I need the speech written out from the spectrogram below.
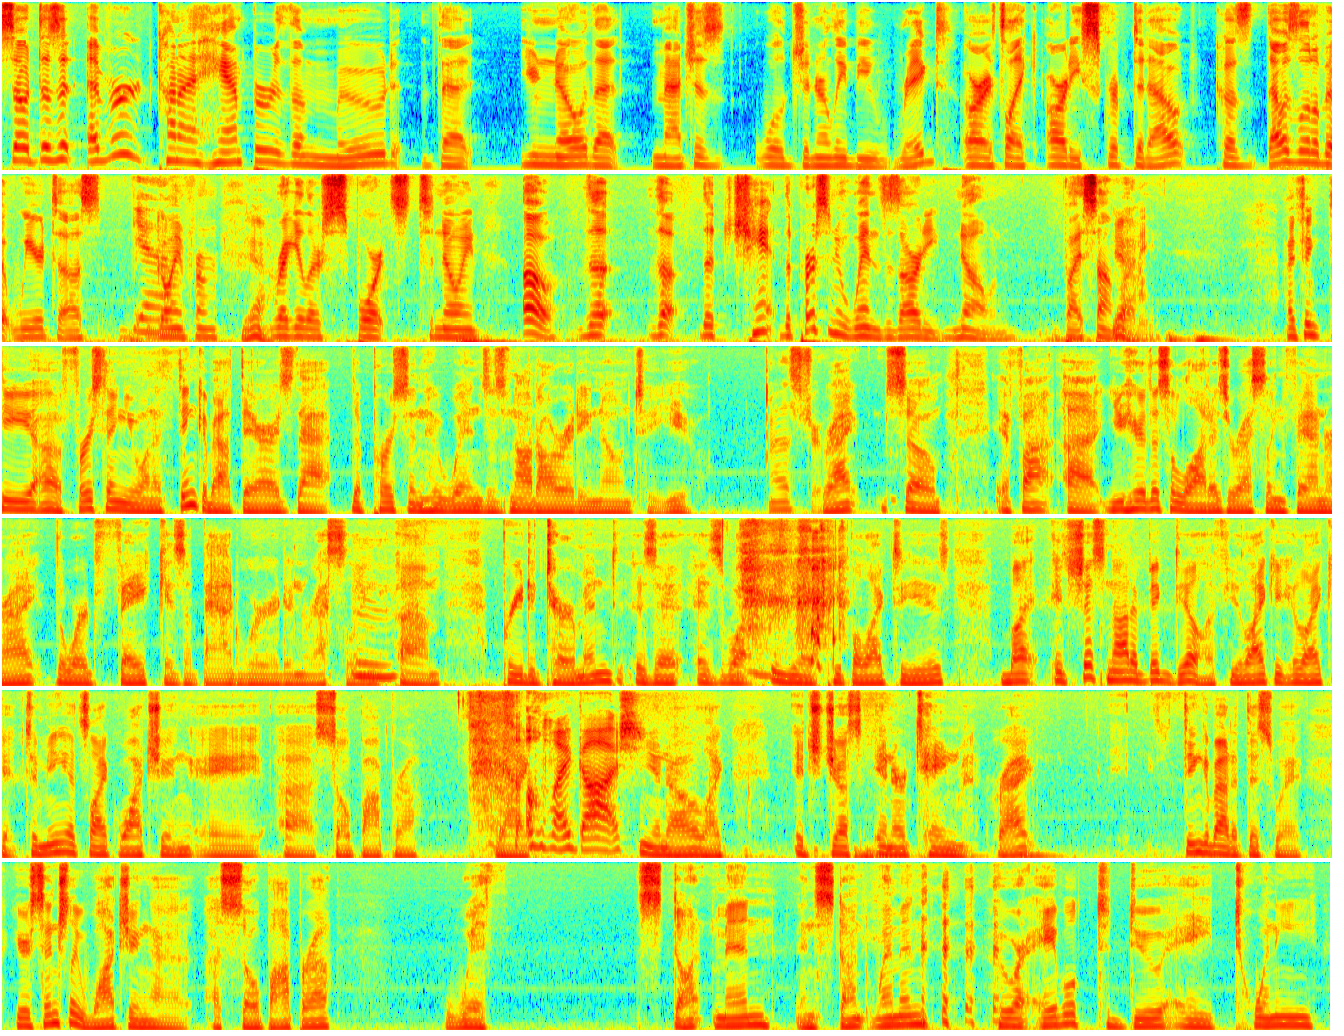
So does it ever kind of hamper the mood that you know that matches will generally be rigged or it's like already scripted out? Because that was a little bit weird to us Yeah. going from Yeah. regular sports to knowing oh the the the chan- the person who wins is already known by somebody. I think the uh, first thing you want to think about there is that the person who wins is not already known to you. Oh, that's true. right? So if I, uh, you hear this a lot as a wrestling fan, right? The word fake is a bad word in wrestling. Um, predetermined is a is what you know people like to use, but it's just not a big deal. If you like it, you like it. To me, it's like watching a uh, soap opera. Like, Oh my gosh. you know, like it's just entertainment, right? Think about it this way: you're essentially watching a, a soap opera with stunt men and stunt women who are able to do a 20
